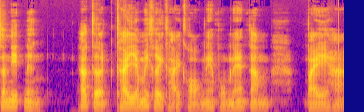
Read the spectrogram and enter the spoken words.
สักนิดหนึ่ง ถ้าเกิดใครยังไม่เคยขายของเนี่ยผมแนะนำไปหา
